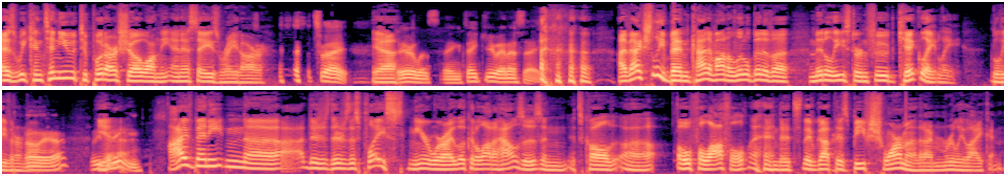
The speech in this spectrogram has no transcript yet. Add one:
As we continue to put our show on the NSA's radar. That's right. Yeah. They're listening. Thank you, NSA. I've actually been kind of on a little bit of a Middle Eastern food kick lately, believe it or not. oh yeah. What have you been Yeah. eating? I've been eating. Uh, there's there's this place near where I look at a lot of houses, and it's called uh, O Falafel, and it's they've got this beef shawarma that I'm really liking.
